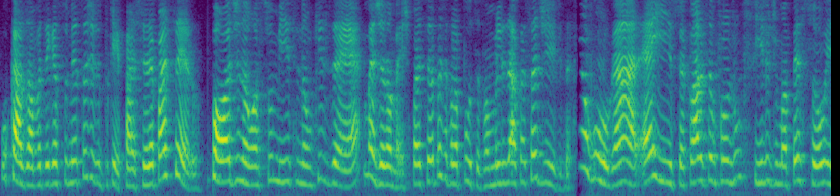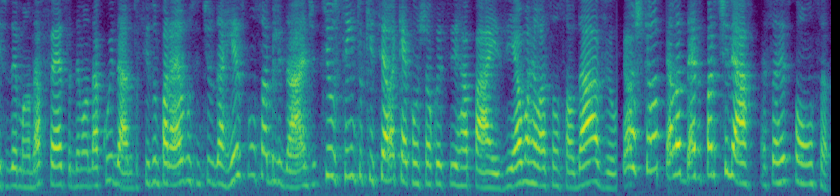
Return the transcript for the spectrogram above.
O casal vai ter que assumir essa dívida, porque parceiro é parceiro. Pode não assumir se não quiser, mas geralmente parceiro é parceiro. Fala, puta, vamos lidar com essa dívida. Em algum lugar, é isso. É claro que estamos falando de um filho, de uma pessoa, isso demanda afeto, demanda cuidado. Eu fiz um paralelo no sentido da responsabilidade, que eu sinto que se ela quer continuar com esse rapaz e é uma relação saudável, eu acho que ela, ela deve partilhar essa responsa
